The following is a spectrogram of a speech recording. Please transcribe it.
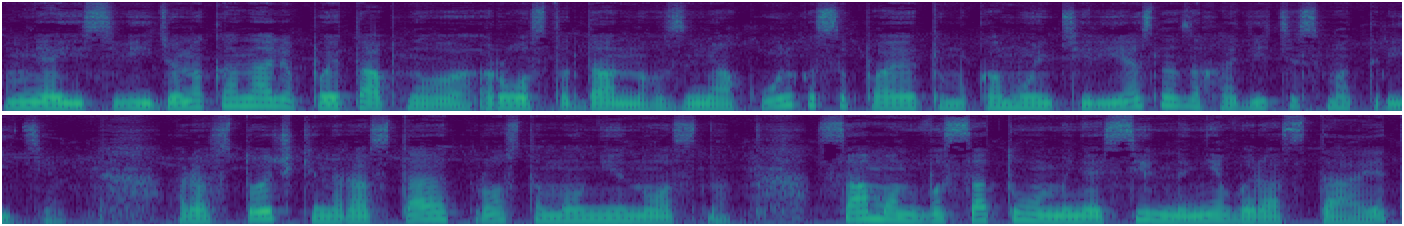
У меня есть видео на канале поэтапного роста данного замиокулькаса, поэтому кому интересно, заходите, смотрите. Росточки нарастают просто молниеносно. Сам он в высоту у меня сильно не вырастает.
